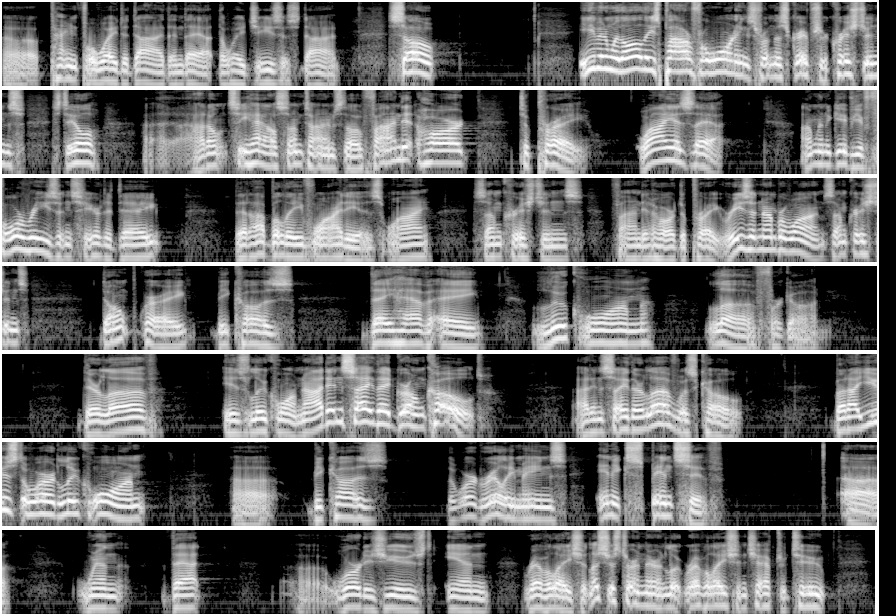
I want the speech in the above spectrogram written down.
uh, painful way to die than that, the way Jesus died. So, even with all these powerful warnings from the scripture, Christians still, I don't see how sometimes though, find it hard to pray. Why is that? I'm going to give you four reasons here today that I believe why it is, why some Christians find it hard to pray. Reason number one some Christians don't pray because they have a lukewarm love for God. Their love is lukewarm. Now, I didn't say they'd grown cold. I didn't say their love was cold. But I used the word lukewarm uh, because the word really means inexpensive uh, when that uh, word is used in Revelation. Let's just turn there and look. Revelation chapter 2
